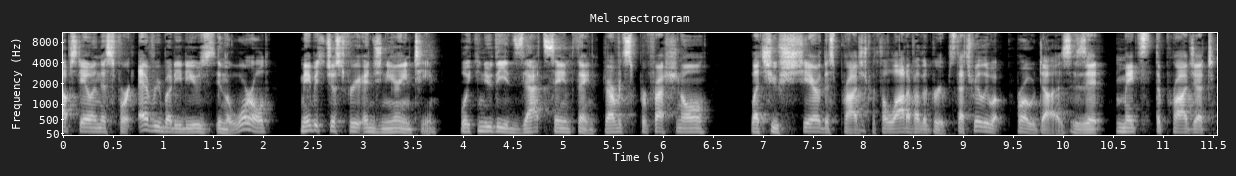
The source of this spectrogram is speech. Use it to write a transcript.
upscaling this for everybody to use in the world, maybe it's just for your engineering team. Well, you can do the exact same thing. DriveWorks Professional lets you share this project with a lot of other groups. That's really what Pro does. Is it makes the project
